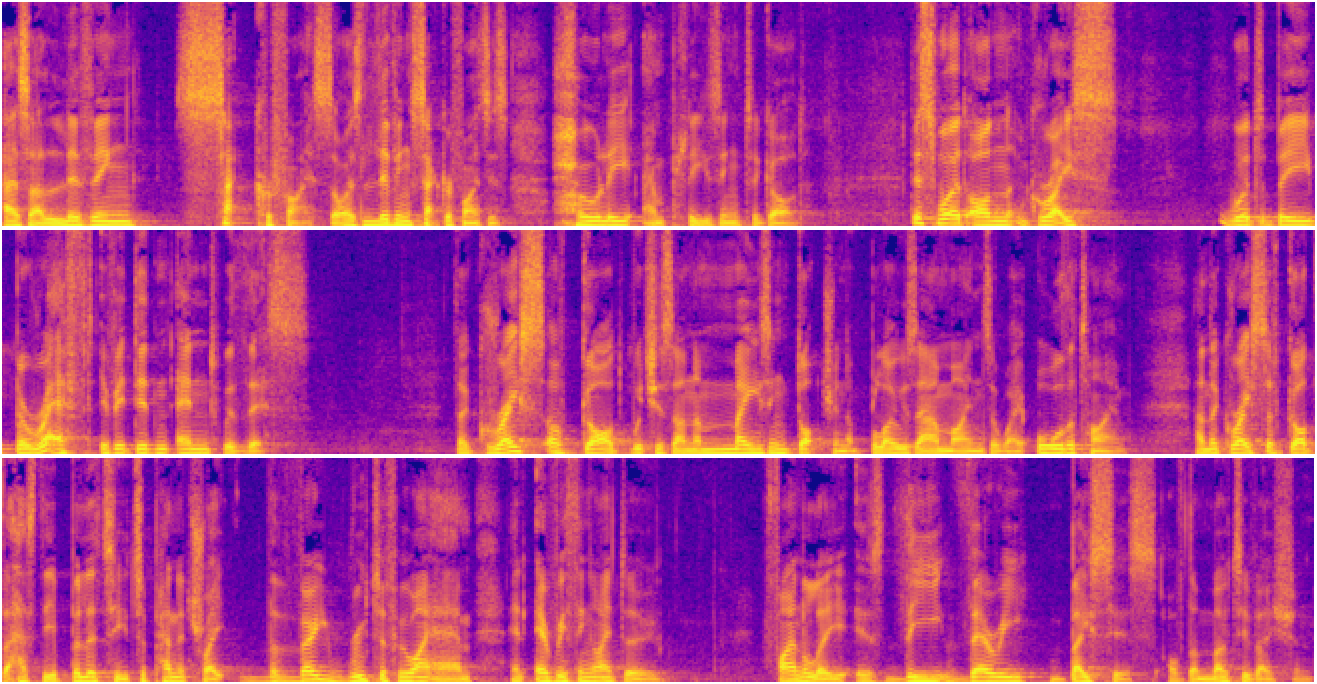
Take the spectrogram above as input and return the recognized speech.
as a living sacrifice, or as living sacrifices, holy and pleasing to God. This word on grace would be bereft if it didn't end with this. The grace of God, which is an amazing doctrine that blows our minds away all the time, and the grace of God that has the ability to penetrate the very root of who I am and everything I do, finally, is the very basis of the motivation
